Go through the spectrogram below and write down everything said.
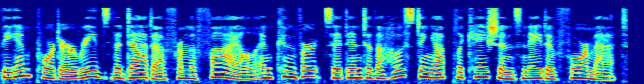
the importer reads the data from the file and converts it into the hosting application's native format.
